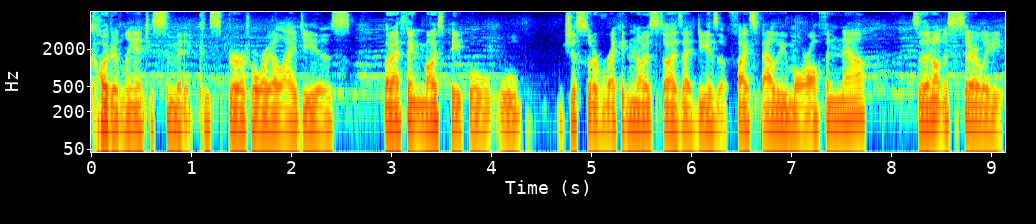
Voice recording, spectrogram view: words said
codedly anti-Semitic conspiratorial ideas. But I think most people will just sort of recognize those ideas at face value more often now. So they're not necessarily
